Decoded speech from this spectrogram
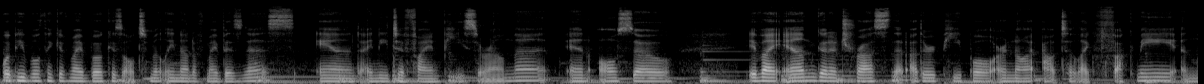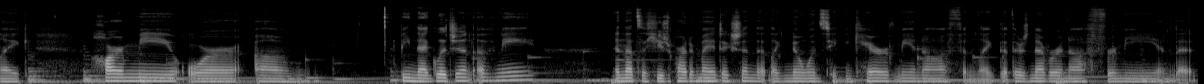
what people think of my book is ultimately none of my business, and I need to find peace around that. And also, if I am gonna trust that other people are not out to like fuck me and like harm me or um, be negligent of me, and that's a huge part of my addiction that like no one's taking care of me enough and like that there's never enough for me and that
